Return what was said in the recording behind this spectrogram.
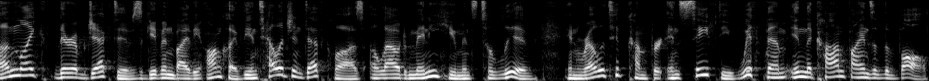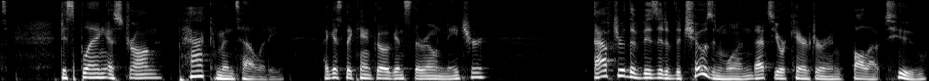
Unlike their objectives given by the Enclave, the intelligent death claws allowed many humans to live in relative comfort and safety with them in the confines of the vault, displaying a strong pack mentality. I guess they can't go against their own nature. After the visit of the Chosen One, that's your character in Fallout 2,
